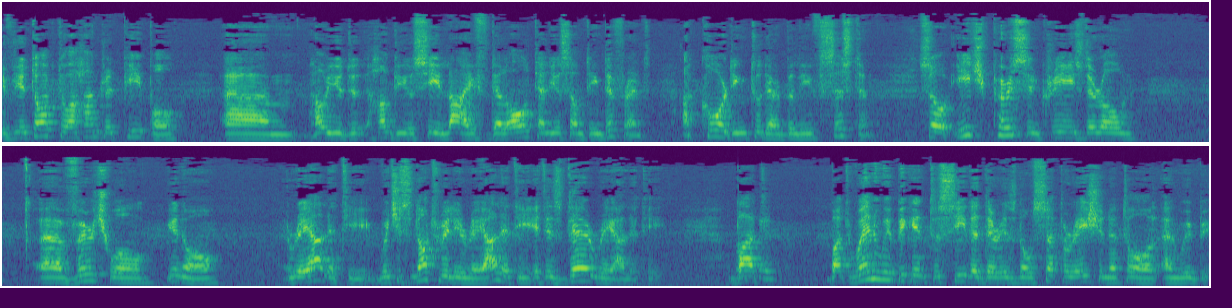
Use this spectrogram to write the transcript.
if you talk to a hundred people, um, how you do, how do you see life? They'll all tell you something different according to their belief system. So each person creates their own uh, virtual, you know, reality, which is not really reality. It is their reality. But Okay. but when we begin to see that there is no separation at all, and we be,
